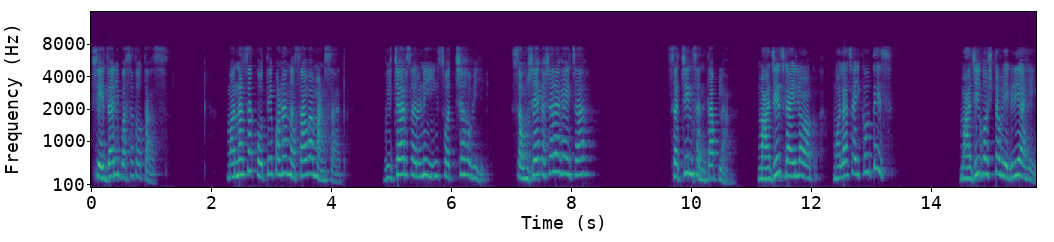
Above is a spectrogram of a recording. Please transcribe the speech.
शेजारी बसत होतास. मनाचा कोतेपणा नसावा माणसात. विचारसरणी स्वच्छ हवी. संशय कशाला घ्यायचा? सचिन संतापला. माझेच डायलॉग मलाच ऐकवतेस? माझी गोष्ट वेगळी आहे.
